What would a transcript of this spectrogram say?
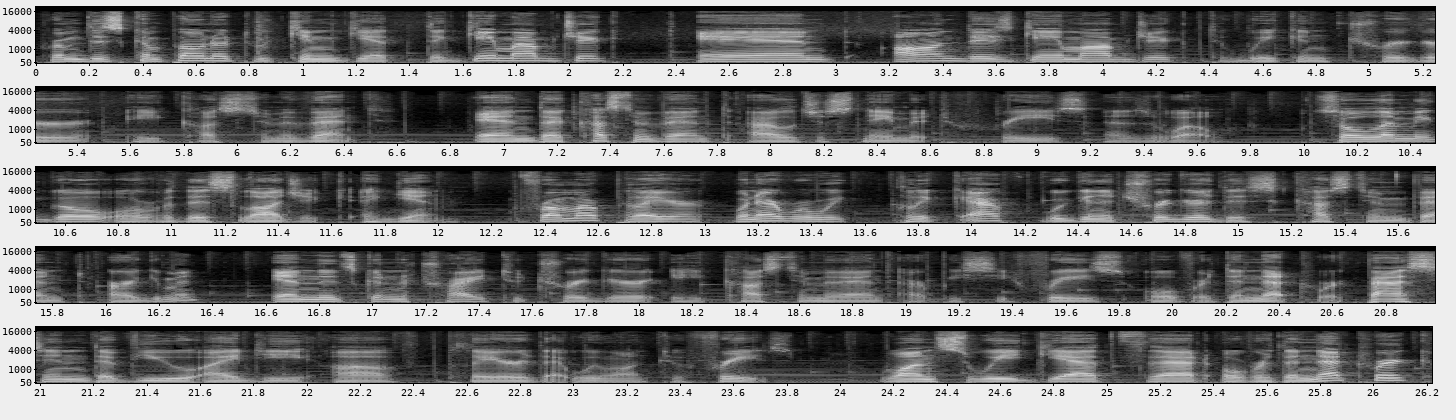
From this component, we can get the game object and on this game object, we can trigger a custom event. And the custom event, I'll just name it freeze as well. So let me go over this logic again. From our player, whenever we click F, we're going to trigger this custom event argument and it's going to try to trigger a custom event RPC freeze over the network, passing the view ID of player that we want to freeze. Once we get that over the network,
